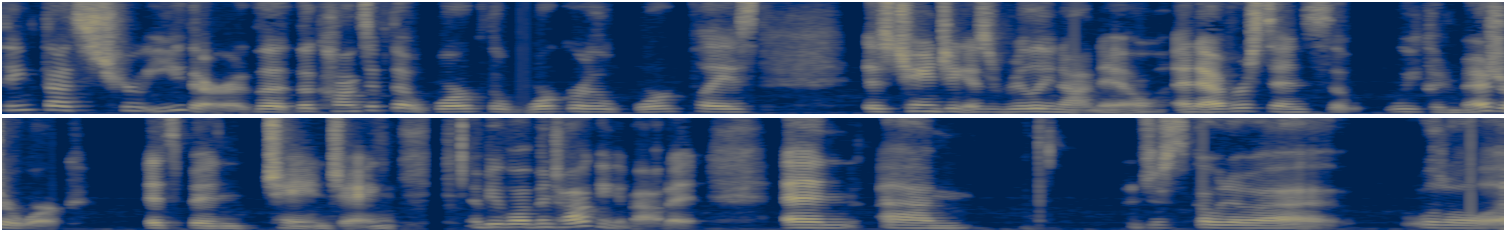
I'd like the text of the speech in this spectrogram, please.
think that's true either. The the concept that work, the worker, the workplace is changing is really not new. And ever since we could measure work, it's been changing, and people have been talking about it. And um, just go to a little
